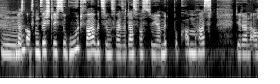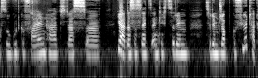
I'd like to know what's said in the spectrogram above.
Mhm. Und das offensichtlich so gut war, beziehungsweise das, was du ja mitbekommen hast, dir dann auch so gut gefallen hat, dass äh, ja, dass es letztendlich zu dem, zu dem Job geführt hat.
